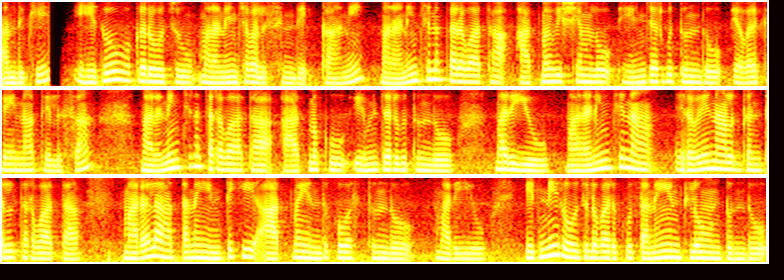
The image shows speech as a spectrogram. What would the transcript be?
అందుకే ఏదో ఒక రోజు మరణించవలసిందే. కానీ మరణించిన తర్వాత ఆత్మ విషయంలో ఏం జరుగుతుందో ఎవరికైనా తెలుసా? మరణించిన తర్వాత ఆత్మకు ఏం జరుగుతుందో? మరియు మరణించిన ఇరవై నాలుగు గంటల తర్వాత మరల తన ఇంటికి ఆత్మ ఎందుకు వస్తుందో? మరియు ఎన్ని రోజుల వరకు తన ఇంట్లో ఉంటుందో?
